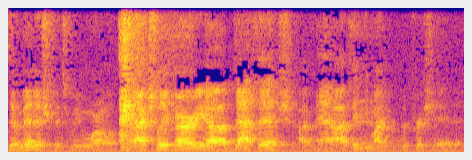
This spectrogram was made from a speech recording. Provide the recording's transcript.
diminished between worlds. It's actually very uh, death-ish. I, man, I think you might appreciate it.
